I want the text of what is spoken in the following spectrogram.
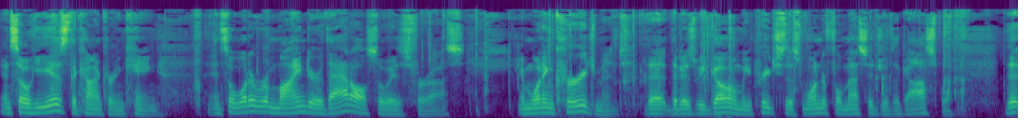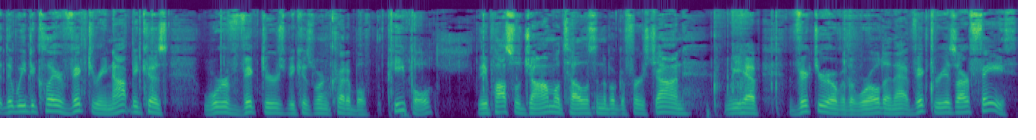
And so he is the conquering king. And so, what a reminder that also is for us. And what encouragement that, that as we go and we preach this wonderful message of the gospel, that, that we declare victory, not because we're victors, because we're incredible people, the apostle John will tell us in the book of First John, we have victory over the world, and that victory is our faith.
